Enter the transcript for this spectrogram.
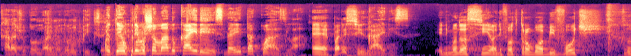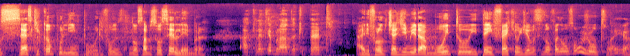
O cara ajudou nós, mandou um pix aí. Eu tenho um primo chamado Kairi. Esse daí tá quase lá. É, parecido. Kairis. Ele mandou assim, ó. Ele falou que trombou a Bivolt no Sesc Campo Limpo. Ele falou que não sabe se você lembra. Ah, aqui na quebrada, aqui perto. Aí ele falou que te admira muito e tem fé que um dia vocês vão fazer um som junto. Aí, ó.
